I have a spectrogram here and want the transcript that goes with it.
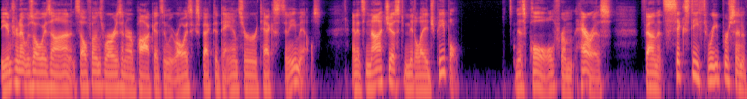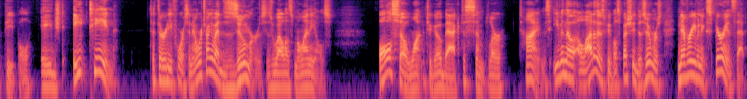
the internet was always on and cell phones were always in our pockets and we were always expected to answer texts and emails. And it's not just middle aged people. This poll from Harris found that 63% of people aged 18 to 34, so now we're talking about Zoomers as well as millennials, also want to go back to simpler times, even though a lot of those people, especially the Zoomers, never even experienced that.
